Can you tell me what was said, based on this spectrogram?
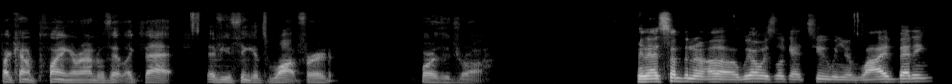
by kind of playing around with it like that. If you think it's Watford or the draw. And that's something uh, we always look at too when you're live betting.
